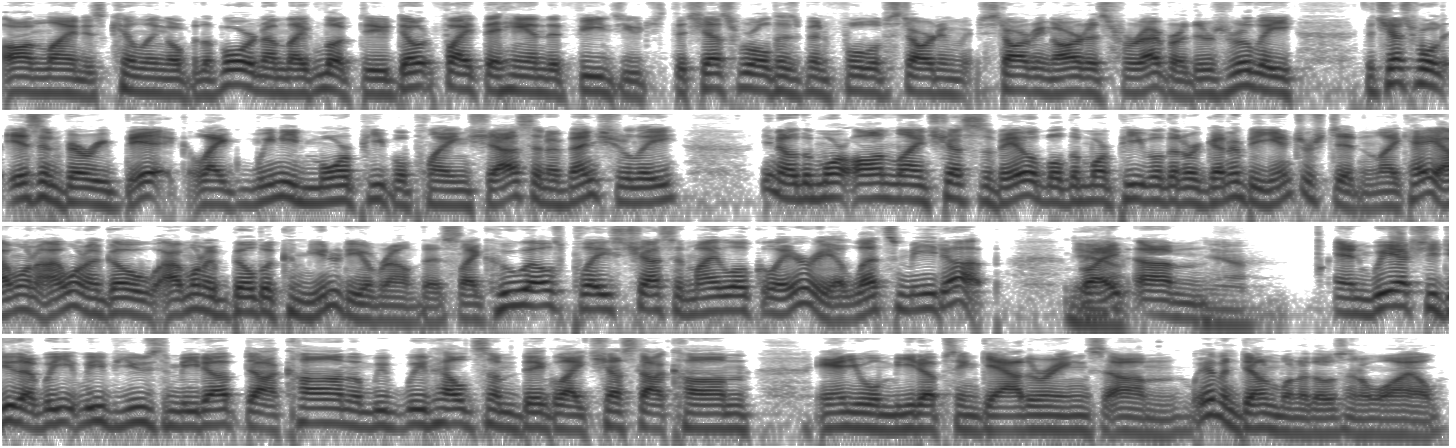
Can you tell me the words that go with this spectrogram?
online is killing over the board. And I'm like, look, dude, don't fight the hand that feeds you. The chess world has been full of starting, starving artists forever. There's really, the chess world isn't very big. Like, we need more people playing chess. And eventually, you know, the more online chess is available, the more people that are going to be interested in like, hey, I want to, I want to go, I want to build a community around this. Like, who else plays chess in my local area? Let's meet up, yeah. right? Um, yeah. And we actually do that. We, we've used meetup.com and we've, we've held some big like chess.com annual meetups and gatherings. Um, we haven't done one of those in a while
